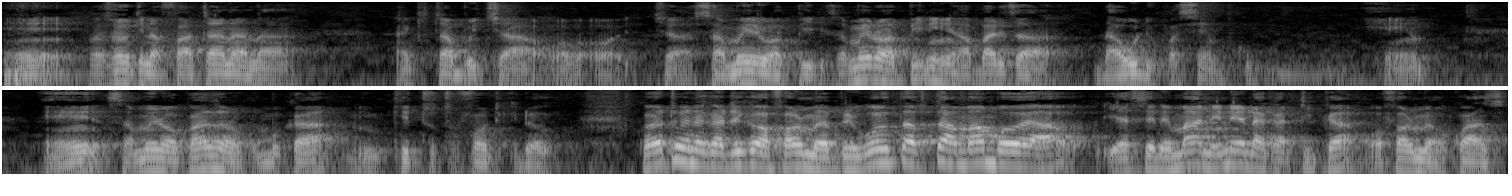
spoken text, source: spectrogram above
Eh, kwa sababu kinafuatana na na kitabu cha wa, cha Samueli wa pili. Samueli wa pili ni habari za Daudi kwa sehemu kubwa. Eh, eh Samueli wa kwanza nakumbuka ni kitu tofauti kidogo. Kwa hiyo tuende katika wafalme wa pili. Kwa hiyo tafuta mambo ya, ya Selemani nenda katika wafalme wa kwanza.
